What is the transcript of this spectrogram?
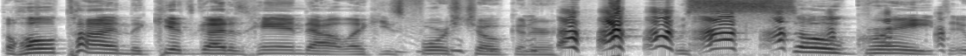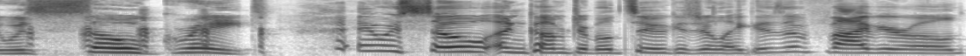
the whole time, the kid's got his hand out like he's force choking her. it was so great. It was so great. It was so uncomfortable too because you're like, this is a five year old.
